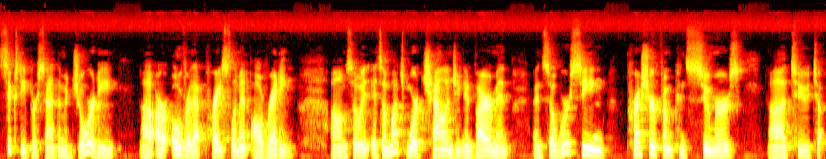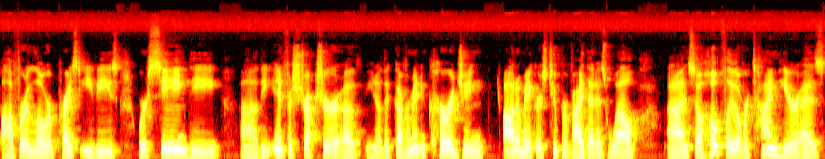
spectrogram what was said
60%, the majority, uh, are over that price limit already. Um, so it, it's a much more challenging environment. And so we're seeing pressure from consumers uh, to, to offer lower priced EVs. We're seeing the, uh, the infrastructure of you know, the government encouraging automakers to provide that as well. Uh, and so hopefully over time here, as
